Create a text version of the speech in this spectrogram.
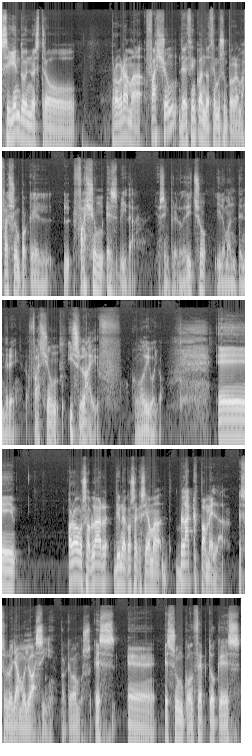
Siguiendo en nuestro programa Fashion, de vez en cuando hacemos un programa Fashion porque el, Fashion es vida. Yo siempre lo he dicho y lo mantendré. Fashion is life, como digo yo. Eh, ahora vamos a hablar de una cosa que se llama Black Pamela. Eso lo llamo yo así, porque vamos, es, eh, es un concepto que es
